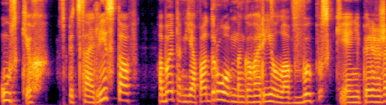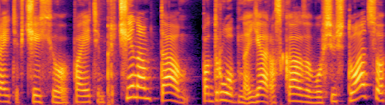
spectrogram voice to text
узких специалистов, об этом я подробно говорила в выпуске «Не переезжайте в Чехию по этим причинам». Там подробно я рассказываю всю ситуацию.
